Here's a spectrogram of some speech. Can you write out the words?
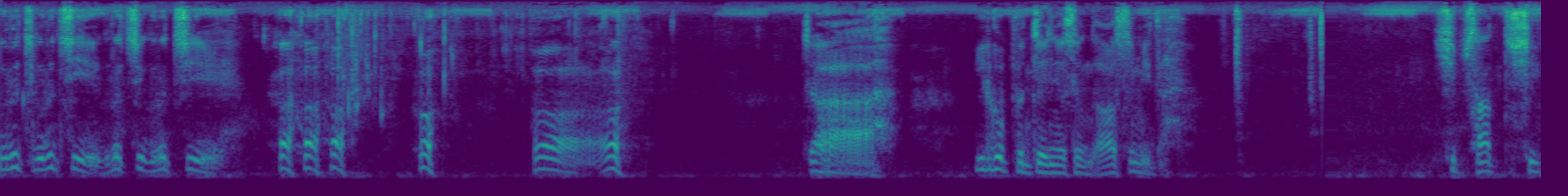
그렇지, 그렇지, 그렇지, 그렇지. 자, 일곱 번째 녀석 나왔습니다. 14, 10,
